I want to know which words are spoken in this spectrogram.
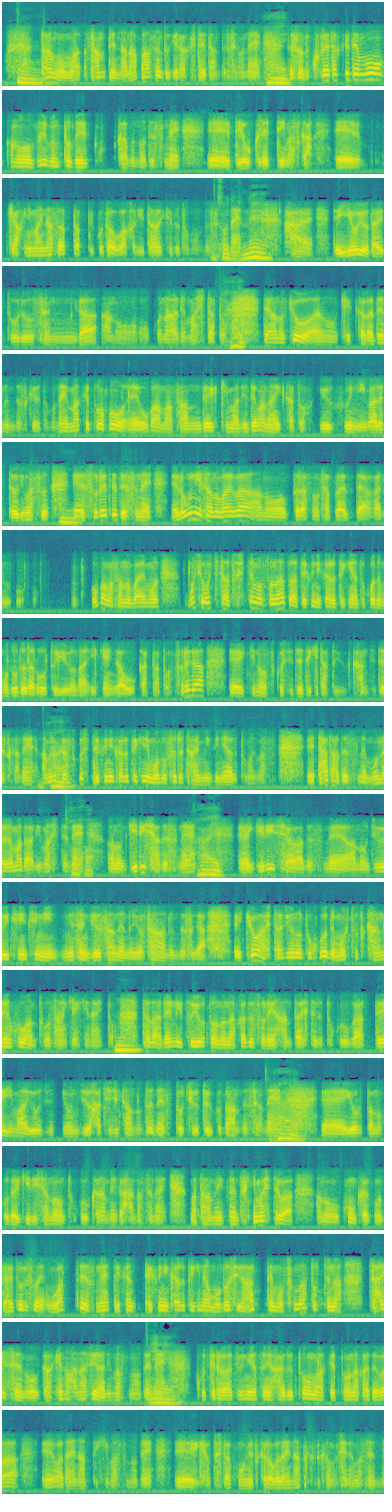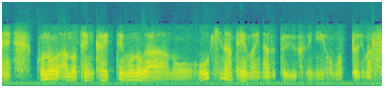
ダウンも3.7%下落してたんですよね。はい、ですので、これだけでも、あの、随分と米株のですね、えー、出遅れって言いますか、えー、逆にマイナスだったということはお分かりいただけると思うんですよね。ねはい。で、いよいよ大統領選が、あの、行われましたと。はい、で、あの、今日、あの、結果が出るんですけれどもね、マーケットの方、えー、オバマさんで決まりではないかというふうに言われております。うん、えー、それでですね、ロムニーさんの場合は、あの、プラスのサプライズで上がるオバマさんの場合も、もし落ちたとしても、その後はテクニカル的なところで戻るだろうというような意見が多かったと、それが、えー、昨日少し出てきたという感じですかね、アメリカは少しテクニカル的に戻せるタイミングにあると思います。えー、ただですね、問題がまだありましてね、あのギリシャですね、はい、えー、ギリシャはですね、あの11日に2013年の予算あるんですが、えー、今日は下中のところでもう一つ関連法案通さなきゃいけないと、うん、ただ連立与党の中でそれに反対しているところがあって、今48時間のゼネスト中ということなんですよね、はい、えー、ヨーロッパの方ではギリシャのところから目が離せない、またアメリカにつきましては、あの今回、この大統領選終わってですねテクニカル的な戻しがあっても、その後っていうのは財政の崖の話がありますのでね、えー、こちらが12月に入ると、マーケットの中では、えー、話題になってきますので、えー、ひょっとしたら今月から話題になってくるかもしれませんね。このあの展開っていうものがあの大きなテーマになるというふうに思っております。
